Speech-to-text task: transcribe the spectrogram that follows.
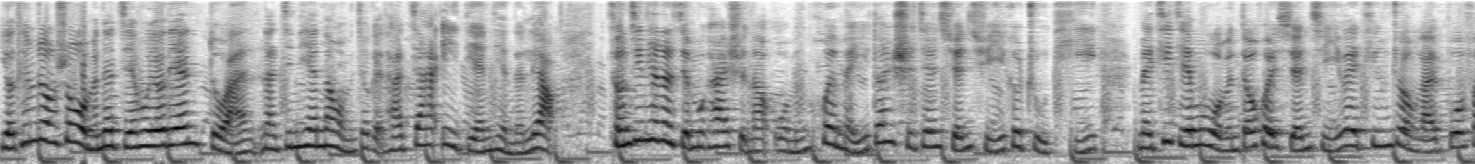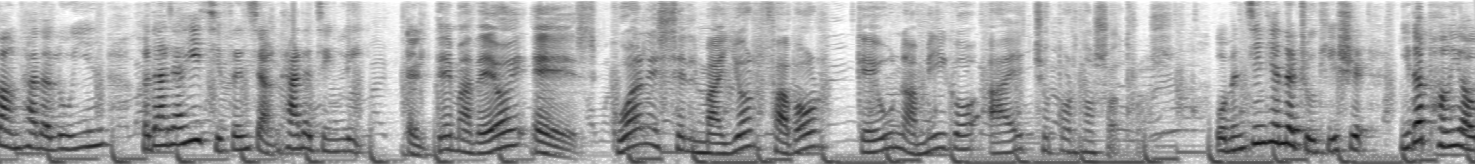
有听众说我们的节目有点短，那今天呢，我们就给它加一点点的料。从今天的节目开始呢，我们会每一段时间选取一个主题，每期节目我们都会选取一位听众来播放他的录音，和大家一起分享他的经历。El tema de hoy es ¿cuál es el mayor favor que un amigo ha hecho por nosotros? 我们今天的主题是你的朋友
